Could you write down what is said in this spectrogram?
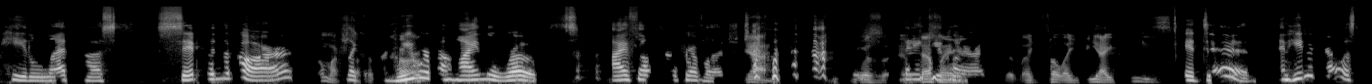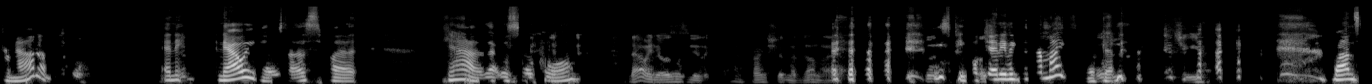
he let us sit in the car so much Like, the We car. were behind the ropes. I felt so privileged. yeah. It was it Thank you, Clarence. it, like felt like VIPs. It did. And he didn't know us from Adam. And did? Now he knows us, but yeah, that was so cool. now he knows us. He's like, probably shouldn't have done that. These people can't even get their mics working. sketchy. Ron is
